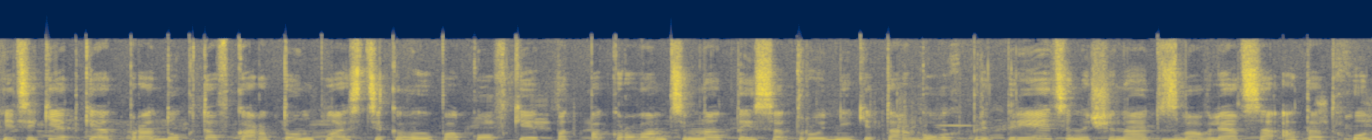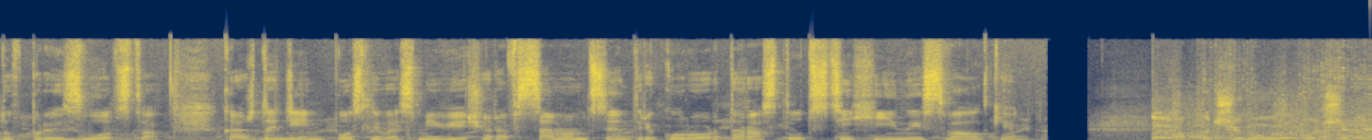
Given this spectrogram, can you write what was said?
Этикетки от продуктов, картон, пластиковые упаковки. Под покровом темноты сотрудники торговых предприятий начинают избавляться от отходов производства. Каждый день после восьми вечера в самом центре курорта растут стихийные свалки. А почему больше нет?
